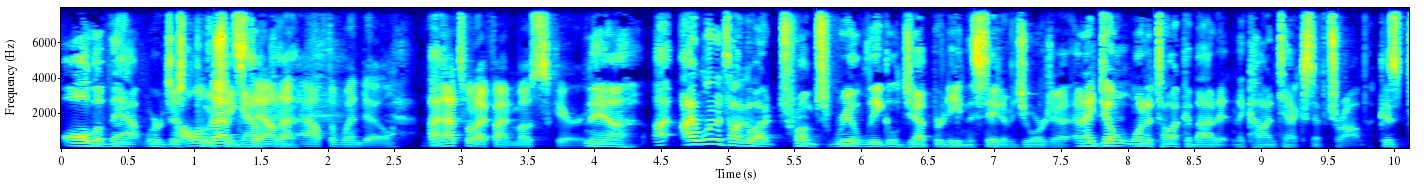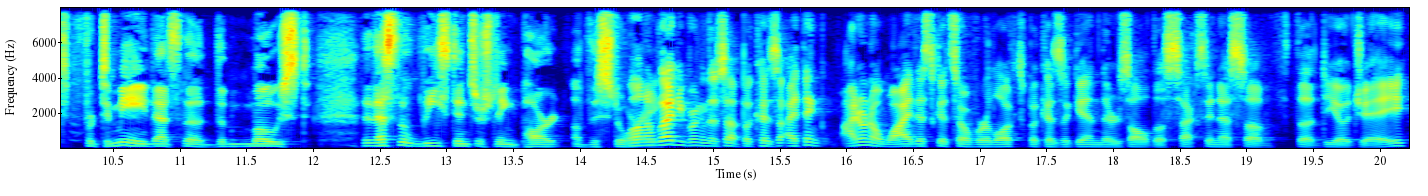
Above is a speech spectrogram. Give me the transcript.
all of that we're just All pushing that's out down the, uh, out the window. And that's what I find most scary. Yeah, I, I want to talk about Trump's real legal jeopardy in the state of Georgia, and I don't want to talk about it in the context of Trump because, for to me, that's the the most that's the least interesting part of the story. Well, and I'm glad you bring this up because I think I don't know why this gets overlooked because again, there's all the sexiness of the DOJ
